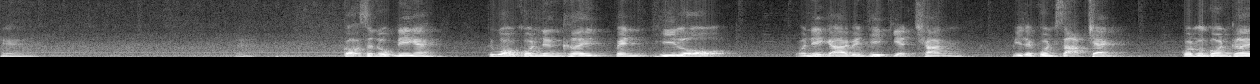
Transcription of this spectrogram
เออเออก็สนุกดีไงถึงบอกคนหนึ่งเคยเป็นฮีโร่ วันนี้กลายเป็นที่เกลียดชัง มีแต่คนสาบแช่ง คนบางคนเคย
